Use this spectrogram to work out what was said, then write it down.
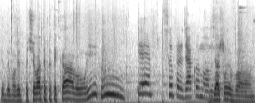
підемо відпочивати, пити каву. Є, супер, дякуємо вам. дуже. Дякую вам.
